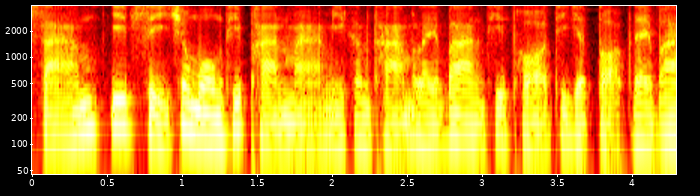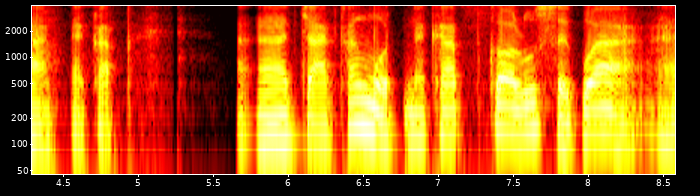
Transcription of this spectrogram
23 24 ชั่วโมงที่ผ่านมามีคำถามอะไรบ้างที่พอที่จะตอบได้บ้างนะครับอ่าจากทั้งหมดนะครับก็รู้สึกว่าอ่า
